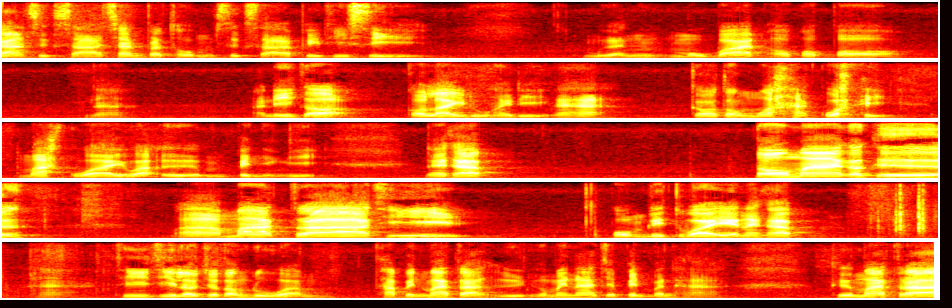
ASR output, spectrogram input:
การศึกษาชั้นประถมศึกษาปีที่ 4 เหมือนหมู่บ้านอพปนะ อันนี้ก็ก็ไล่ดูให้ดีนะฮะ ก็ต้องมาร์กไว้ มาร์กไว้ว่าเออมันเป็นอย่างนี้นะครับ ต่อมาก็คืออามาตราที่ผมลิสต์ไว้นะครับ ที่ที่เราจะต้องดูถ้าเป็นมาตราอื่นก็ไม่น่าจะเป็นปัญหา คือมาตรา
